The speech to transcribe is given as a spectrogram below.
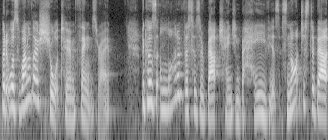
but it was one of those short-term things, right? Because a lot of this is about changing behaviors. It's not just about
